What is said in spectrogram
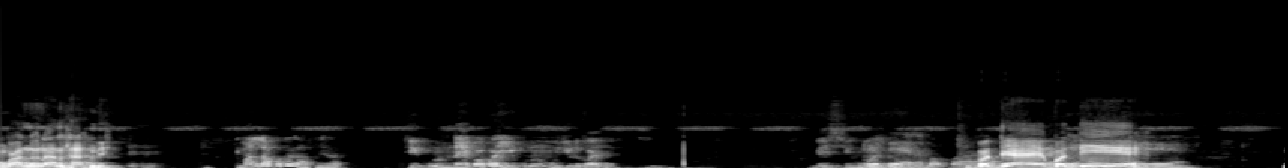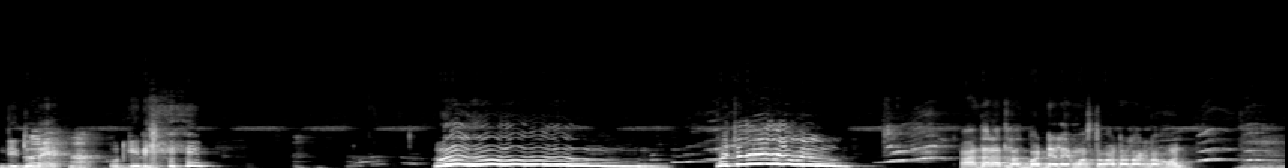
बांधून आणला आणि मला कुठे घातली तिकडून नाही बाबा इकडून उजीड पाहिजे. बेसिंग बर्थडे आहे बर्थडे दितू नाही. हा. कुठ गेली? अंधारातलाच बर्थडे लय मस्त वाटा लागला पण. हम्म.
